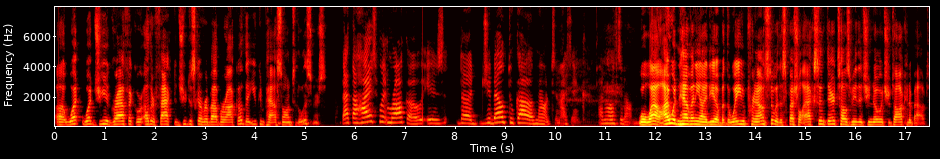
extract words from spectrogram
Uh, what what geographic or other fact did you discover about Morocco that you can pass on to the listeners? That the highest point in Morocco is the Jebel Toubkal mountain, I think. I don't know if it's a mountain. Well, wow, I wouldn't have any idea, but the way you pronounced it with a special accent there tells me that you know what you're talking about.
